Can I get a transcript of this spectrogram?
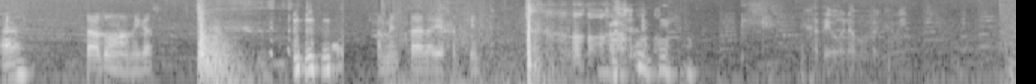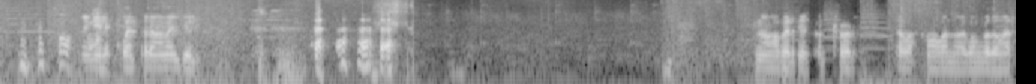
Ah, estaba tu mamá en mi casa. También estaba la vieja al pinto. Déjate una, pues. Y ni les cuento la mamá del Yuli. No, perdí el control. Estaba como cuando me pongo a tomar.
